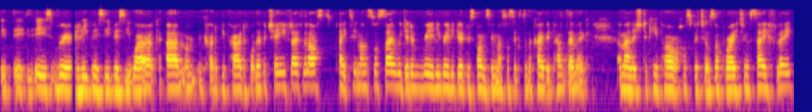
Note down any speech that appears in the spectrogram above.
it, it is really busy, busy work. Um, I'm incredibly proud of what they've achieved over the last 18 months or so. We did a really, really good response in West Sussex to the COVID pandemic and managed to keep our hospitals operating safely.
